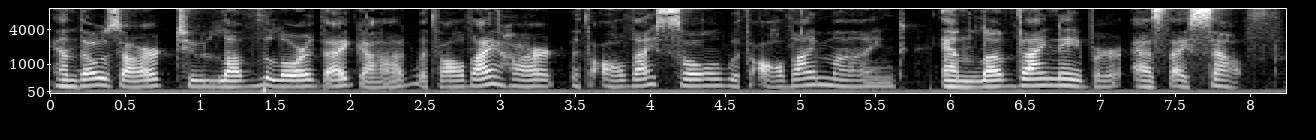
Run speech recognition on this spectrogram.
and those are to love the Lord thy God with all thy heart, with all thy soul, with all thy mind, and love thy neighbor as thyself.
